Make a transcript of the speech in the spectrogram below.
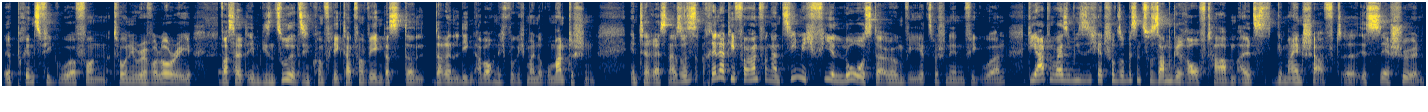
äh, Prinzfigur von Tony Revolori was halt eben diesen zusätzlichen Konflikt hat, von wegen, dass da, darin liegen aber auch nicht wirklich meine romantischen Interessen. Also es ist relativ von Anfang an ziemlich viel los da irgendwie zwischen den Figuren. Die Art und Weise, wie sie sich jetzt schon so ein bisschen zusammengerauft haben als Gemeinschaft, äh, ist sehr schön.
